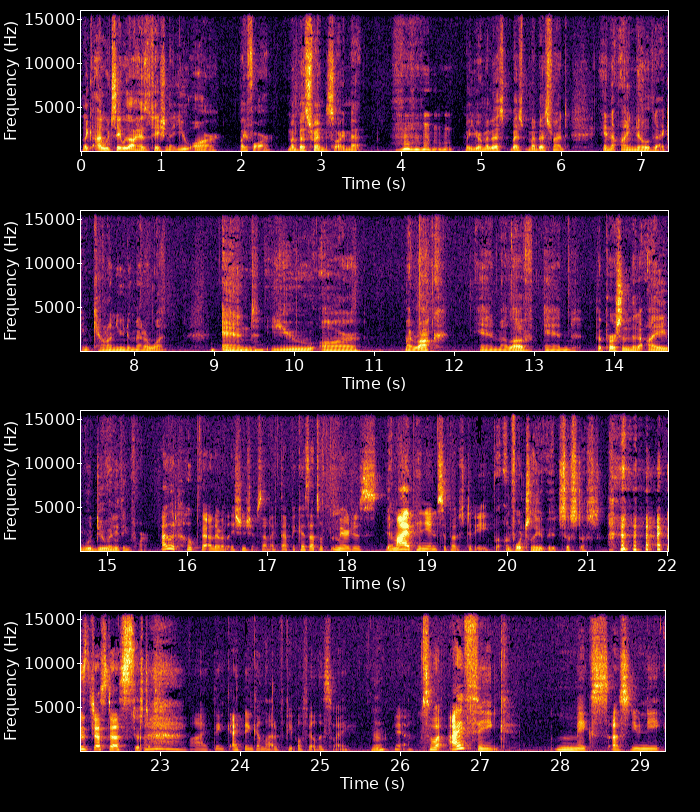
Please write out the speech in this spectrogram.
Like, I would say without hesitation that you are, by far, my best friend. Sorry, Matt. but you're my best, best my best friend and i know that i can count on you no matter what and you are my rock and my love and the person that i would do anything for I would hope that other relationships are like that because that's what marriage is, Yeah. in my opinion, supposed to be. but unfortunately it's just us it's just us. just us I think I think a lot of people feel this way. yeah Yeah. So what I think makes us unique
